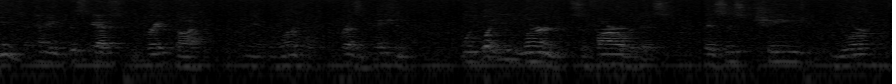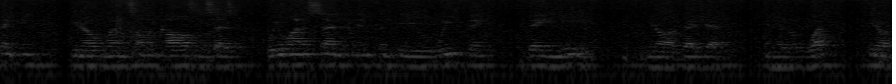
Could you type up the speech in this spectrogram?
I mean, this guy's great thought, I mean, wonderful presentation. With what you've learned so far with this, has this changed your thinking? You know, when someone calls and says, we want to send an infant to you, we think they need, you know, a VEGF inhibitor. What, you know,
